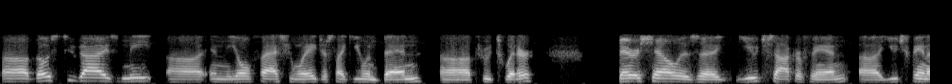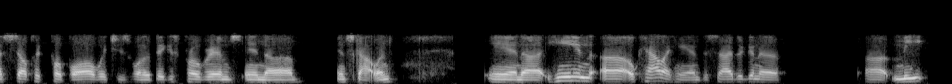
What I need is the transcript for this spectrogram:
Uh, those two guys meet uh, in the old-fashioned way, just like you and Ben uh, through Twitter. Baruchel is a huge soccer fan, a huge fan of Celtic football, which is one of the biggest programs in uh, in Scotland. And uh, he and uh, O'Callaghan decide they're going to uh, meet,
